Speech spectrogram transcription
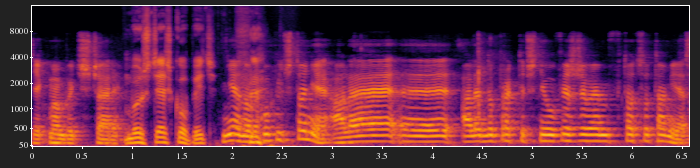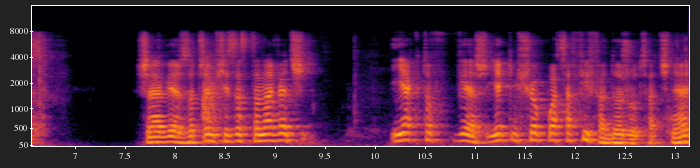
jak mam być szczery. Bo już chciałeś kupić. Nie no, kupić to nie, ale, e, ale no praktycznie uwierzyłem w to, co tam jest. Że wiesz, zacząłem się zastanawiać, jak to, wiesz, jakim się opłaca FIFA dorzucać, nie?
